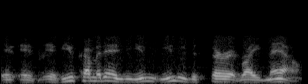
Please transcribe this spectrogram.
if, if you coming in, you you need to stir it right now.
